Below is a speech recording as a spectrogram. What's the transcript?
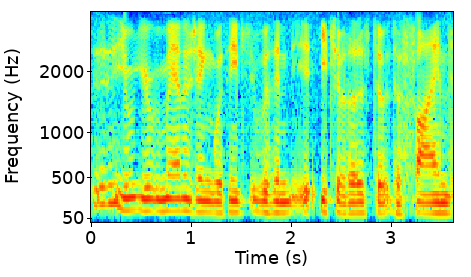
you're managing with each, within each of those to, to find.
